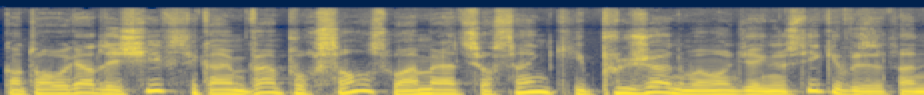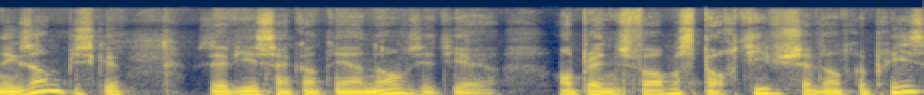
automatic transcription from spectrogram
quand on regarde les chiffres, c'est quand même 20%, soit un malade sur cinq, qui est plus jeune au moment du diagnostic. Et vous êtes un exemple, puisque vous aviez 51 ans, vous étiez en pleine forme, sportif, chef d'entreprise.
